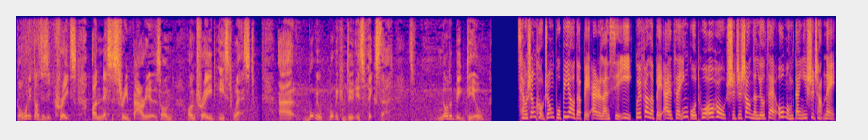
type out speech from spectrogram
What it does is it creates unnecessary barriers on on trade east-west. Uh, what we what we can do is fix that. It's Not a big deal. 强生口中不必要的北爱尔兰协议，规范了北爱在英国脱欧后，实质上能留在欧盟单一市场内，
